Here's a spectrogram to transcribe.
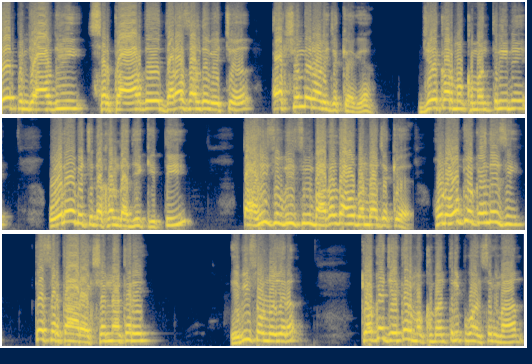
ਇਹ ਪੰਜਾਬ ਦੀ ਸਰਕਾਰ ਦੇ ਦਰਅਸਲ ਦੇ ਵਿੱਚ ਐਕਸ਼ਨ ਦੇ ਨਾਲ ਹੀ ਚੱਕਿਆ ਗਿਆ। ਜੇਕਰ ਮੁੱਖ ਮੰਤਰੀ ਨੇ ਉਹਦੇ ਵਿੱਚ ਦਖਲਅੰਦਾਜ਼ੀ ਕੀਤੀ, ਤਾਂ ਹੀ ਸੁਖਬੀਰ ਸਿੰਘ ਬਾਦਲ ਦਾ ਉਹ ਬੰਦਾ ਚੱਕਿਆ ਹੁਣ ਉਹ ਕਿਉਂ ਕਹਿੰਦੇ ਸੀ ਕਿ ਸਰਕਾਰ ਐਕਸ਼ਨ ਨਾ ਕਰੇ? ਇਹ ਵੀ ਸੁਣ ਲਓ ਯਾਰ ਕਿਉਂਕਿ ਜੇਕਰ ਮੁੱਖ ਮੰਤਰੀ ਭਗਵੰਤ ਸਿੰਘ ਮਾਨ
